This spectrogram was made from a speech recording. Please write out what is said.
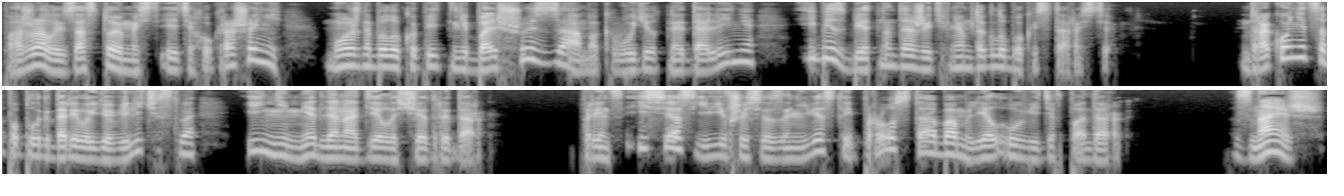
Пожалуй, за стоимость этих украшений можно было купить небольшой замок в уютной долине и безбедно дожить в нем до глубокой старости. Драконица поблагодарила ее величество и немедленно одела щедрый дар. Принц Исиас, явившийся за невестой, просто обомлел, увидев подарок. «Знаешь,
